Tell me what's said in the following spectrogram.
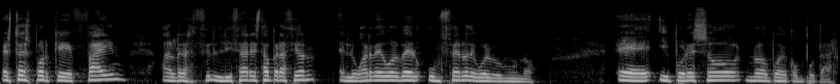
Esto es porque find, al realizar esta operación, en lugar de devolver un 0, devuelve un 1. Eh, y por eso no lo puede computar.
